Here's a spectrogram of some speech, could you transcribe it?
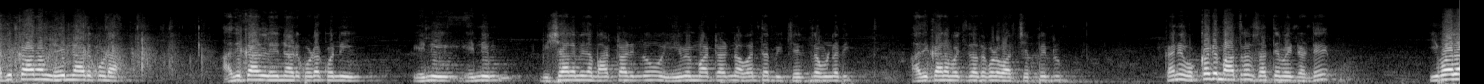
అధికారం లేనినాడు కూడా అధికారం లేనినాడు కూడా కొన్ని ఎన్ని ఎన్ని విషయాల మీద మాట్లాడినో ఏమేమి మాట్లాడినో అవంతా మీ చరిత్ర ఉన్నది. అధికారం వచ్చిన తర్వాత కూడా వారు చెప్పిండ్రు. కానీ ఒక్కటి మాత్రం సత్యం ఏంటంటే ఇవాళ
